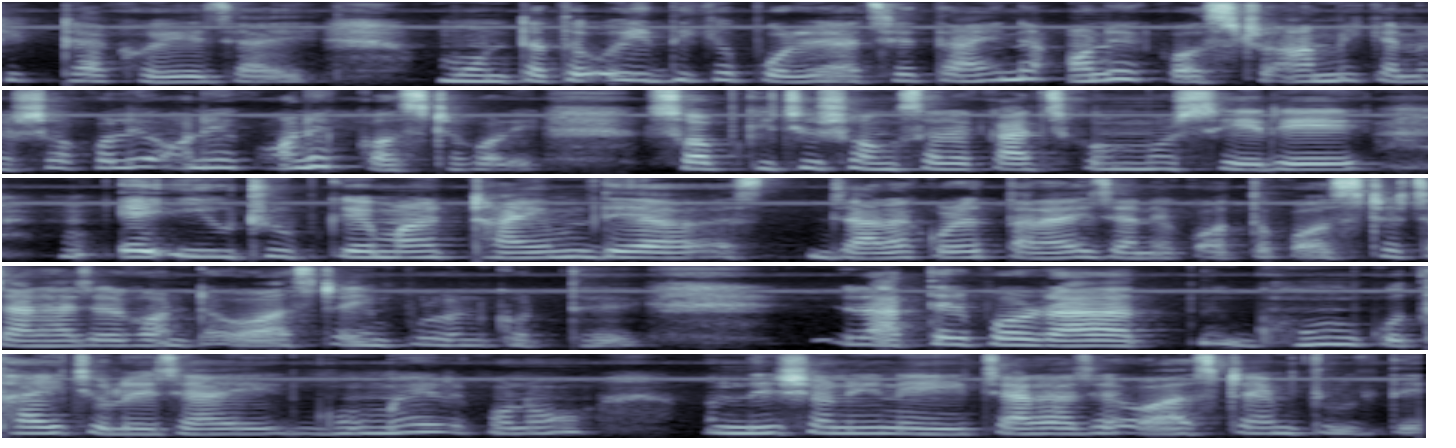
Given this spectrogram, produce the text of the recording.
ঠিকঠাক হয়ে যায়। মনটা তো ওই দিকে পড়ে আছে, তাই না? অনেক কষ্ট। আমি কেন? সকলে অনেক অনেক কষ্ট করে। সব কিছু সংসারে কাজকর্ম সেরে এই ইউটিউবকে মানে টাইম দেয়া, যারা করে তারাই জানে কত কষ্টে চার হাজার ঘণ্টা ওয়াচ টাইম পূরণ করতে হয়। রাতের পর রাত, ঘুম কোথায় চলে যায়, ঘুমের কোনো অন্বেষণই নেই চার হাজার ওয়াচ টাইম তুলতে।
